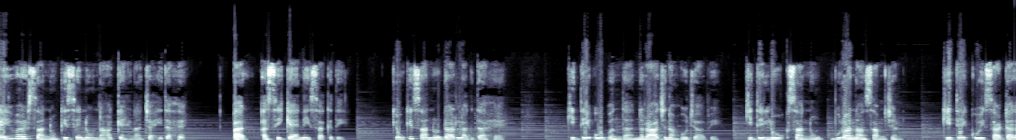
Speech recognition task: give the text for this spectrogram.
ਕਈ ਵਾਰ ਸਾਨੂੰ ਕਿਸੇ ਨੂੰ ਨਾ ਕਹਿਣਾ ਚਾਹੀਦਾ ਹੈ, ਪਰ ਅਸੀਂ ਕਹਿ ਨਹੀਂ ਸਕਦੇ, ਕਿਉਂਕਿ ਸਾਨੂੰ ਡਰ ਲੱਗਦਾ ਹੈ ਕਿਤੇ ਉਹ ਬੰਦਾ ਨਾਰਾਜ਼ ਨਾ ਹੋ ਜਾਵੇ, ਕਿਤੇ ਲੋਕ ਸਾਨੂੰ ਬੁਰਾ ਨਾ ਸਮਝਣ, ਕਿਤੇ ਕੋਈ ਸਾਡਾ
